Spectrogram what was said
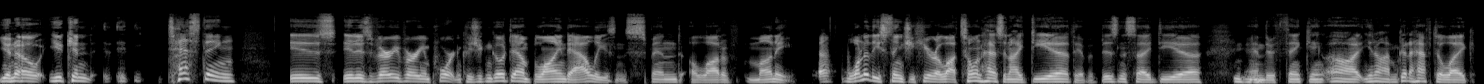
you know, you can testing is it is very very important because you can go down blind alleys and spend a lot of money. Yeah. One of these things you hear a lot. Someone has an idea, they have a business idea, mm-hmm. and they're thinking, "Oh, you know, I'm going to have to like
